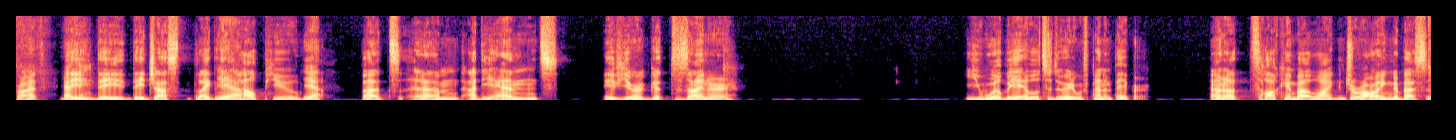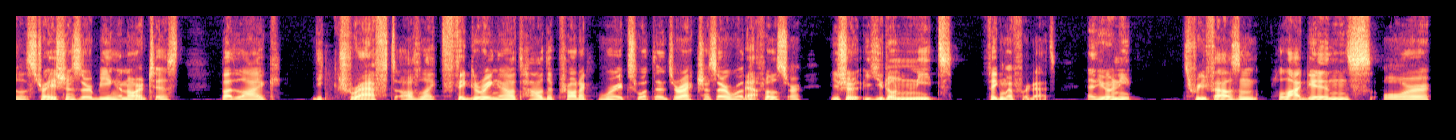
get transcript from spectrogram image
right? I they think- they they just like they Yeah. help you. Yeah. But um, at the end, if you're a good designer, you will be able to do it with pen and paper. I'm not talking about like drawing the best illustrations or being an artist, but like the craft of like figuring out how the product works, what the interactions are, what Yeah. the flows are. You should you don't need Figma for that. And you don't need three thousand plugins or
